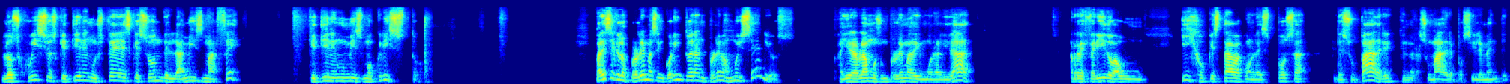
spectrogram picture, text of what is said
los juicios que tienen ustedes que son de la misma fe, que tienen un mismo Cristo? Parece que los problemas en Corinto eran problemas muy serios. Ayer hablamos un problema de inmoralidad, referido a un hijo que estaba con la esposa de su padre, que no era su madre posiblemente,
